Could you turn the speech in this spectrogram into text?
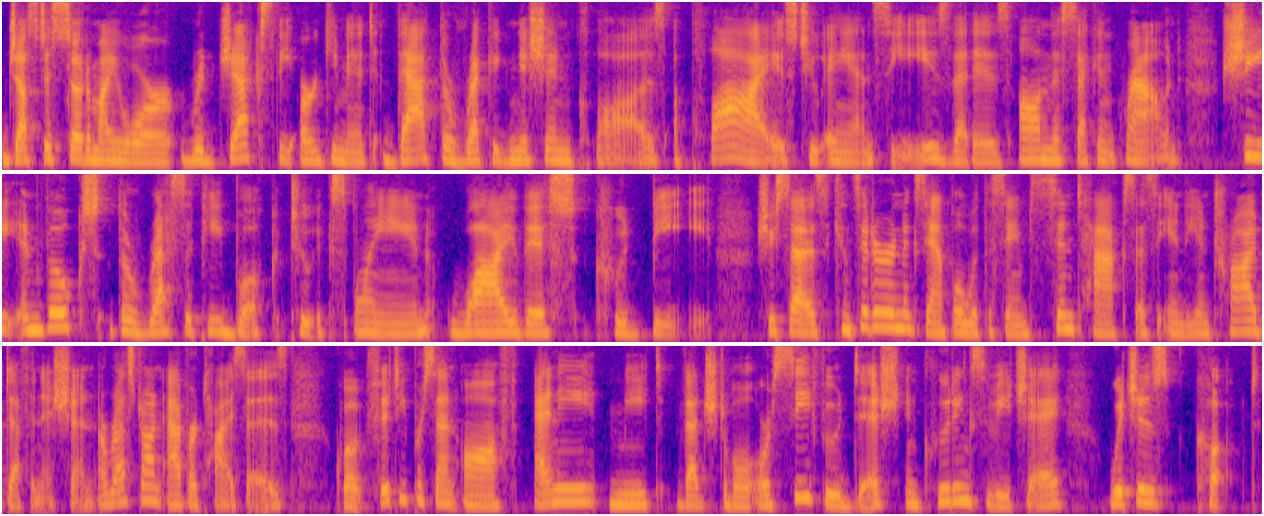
Justice Sotomayor rejects the argument that the recognition clause applies to ANCs, that is, on the second ground, she invokes the recipe book to explain why this could be. She says, consider an example with the same syntax as the Indian tribe definition. A restaurant advertises, quote, 50% off any meat, vegetable, or seafood dish, including ceviche, which is cooked.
